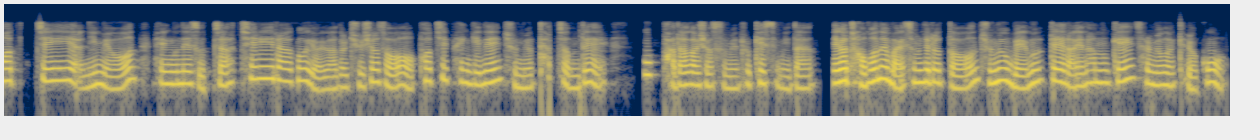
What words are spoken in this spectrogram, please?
퍼치 아니면 행운의 숫자 7이라고 연락을 주셔서 퍼치 펭귄의 중요 타점들 꼭 받아가셨으면 좋겠습니다. 제가 저번에 말씀드렸던 중요 매물대 라인 함께 설명을 드렸고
